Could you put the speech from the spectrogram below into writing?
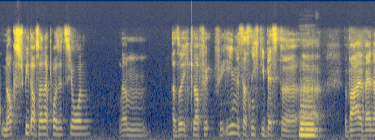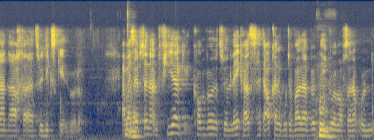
Knox spielt auf seiner Position. Ähm, also, ich glaube, für, für ihn ist das nicht die beste mhm. äh, Wahl, wenn er nach äh, zu den Knicks gehen würde. Aber ja. selbst wenn er an vier kommen würde zu den Lakers, hätte er auch keine gute Wahl, da würde hm. Ingram auf seiner und äh,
